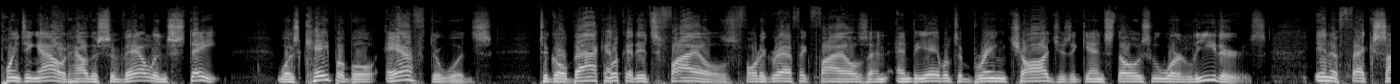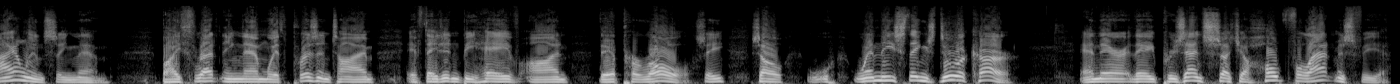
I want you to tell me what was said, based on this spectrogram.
pointing out how the surveillance state was capable afterwards to go back and look at its files, photographic files, and, and be able to bring charges against those who were leaders, in effect silencing them by threatening them with prison time if they didn't behave on their parole. See? So w- when these things do occur and they they present such a hopeful atmosphere,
